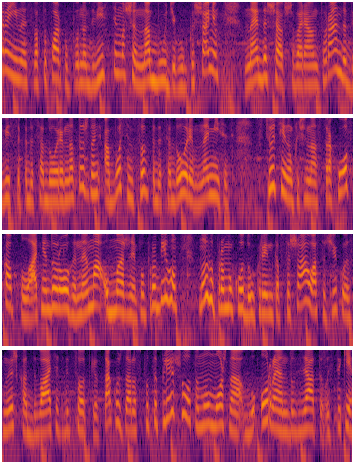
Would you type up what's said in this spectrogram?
Українець в автопарку понад 200 машин на будь-яку кишеню. Найдешевший варіант оренди 250 доларів на тиждень або 750 доларів на місяць. В цю ціну включена страховка, платні дороги, нема обмеження по пробігу. Ну і по промокоду Українка в США вас очікує знижка 20%. Також зараз потеплішало, тому можна в оренду взяти ось такі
